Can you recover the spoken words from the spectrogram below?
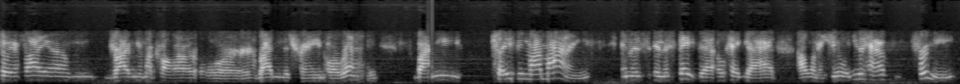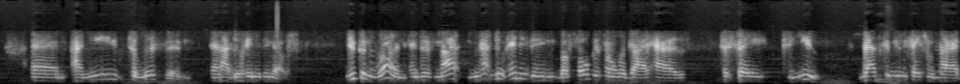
So if I am driving in my car or riding the train or running, by me placing my mind in this in the state that okay, God, I want to hear what you have for me, and I need to listen, and not do anything else. You can run and just not not do anything but focus on what God has to say to you. That's mm-hmm. communication with God.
